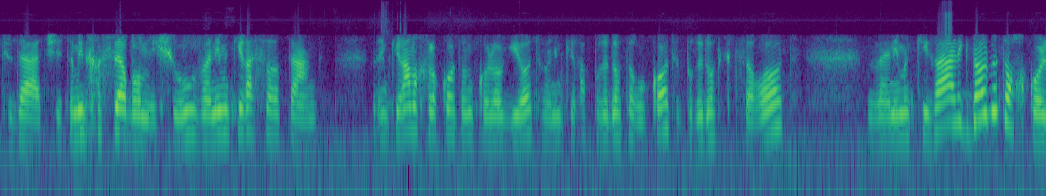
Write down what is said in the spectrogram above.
את יודעת, שתמיד חסר בו מישהו, ואני מכירה סרטן. ואני מכירה מחלקות אונקולוגיות, ואני מכירה פרידות ארוכות ופרידות קצרות, ואני מכירה לגדול בתוך כל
